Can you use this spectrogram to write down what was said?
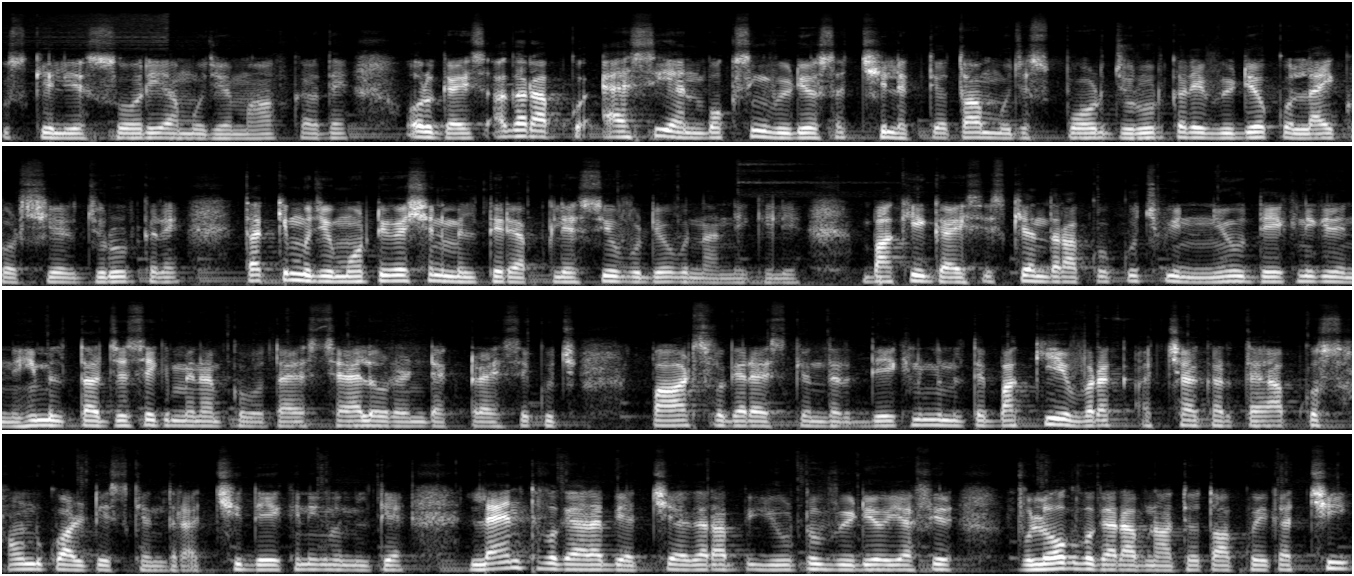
उसके लिए सॉरी आप मुझे माफ़ कर दें। और गाइस अगर आपको ऐसी अनबॉक्सिंग वीडियोस अच्छी लगती हो तो आप मुझे सपोर्ट ज़रूर करें वीडियो को लाइक और शेयर ज़रूर करें, ताकि मुझे मोटिवेशन मिलती रहे आपके लिए ऐसी वीडियो बनाने के लिए। बाकी गाइस इसके अंदर आपको कुछ भी न्यू देखने के लिए नहीं मिलता। जैसे कि मैंने आपको बताया सेल और इंडेक्टर ऐसे कुछ पार्ट्स वगैरह इसके अंदर देखने को मिलते हैं। बाकी ये वर्क अच्छा करता है, आपको साउंड क्वालिटी इसके अंदर अच्छी देखने को मिलती है। लेंथ वगैरह भी अच्छी है। अगर आप यूट्यूब वीडियो या फिर व्लॉग वगैरह बनाते हो तो आपको एक अच्छी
